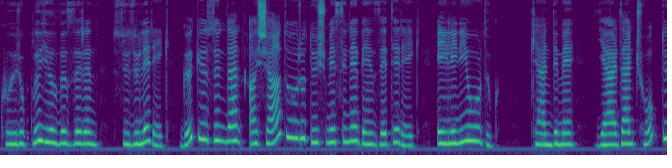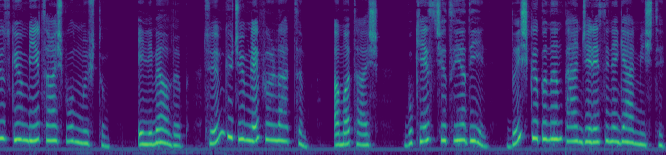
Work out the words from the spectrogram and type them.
kuyruklu yıldızların süzülerek gökyüzünden aşağı doğru düşmesine benzeterek eğleniyorduk. Kendime yerden çok düzgün bir taş bulmuştum. Elime alıp tüm gücümle fırlattım. Ama taş bu kez çatıya değil, dış kapının penceresine gelmişti.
